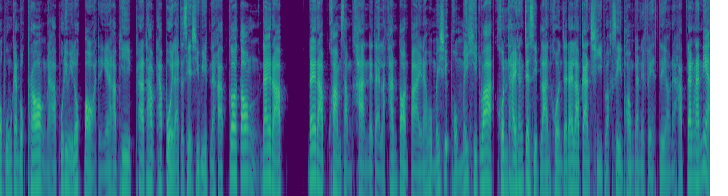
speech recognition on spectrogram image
คภูมิคุ้มกันบกพร่องนะครับ ผู้ที่มีโรคปอดอย่างเงี้ยนะครับที่ถ้าถ้าถ้าป่วยแล้วอาจจะเสียชีวิตนะครับ ก็ต้องได้รับได้รับความสำคัญในแต่ละขั้นตอนไปนะผมไม่ชื่อผมไม่คิดว่าคนไทยทั้ง 70 ล้านคนจะได้รับการฉีดวัคซีนพร้อมกันในเฟสเดียวนะครับ ดังนั้นเนี่ย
